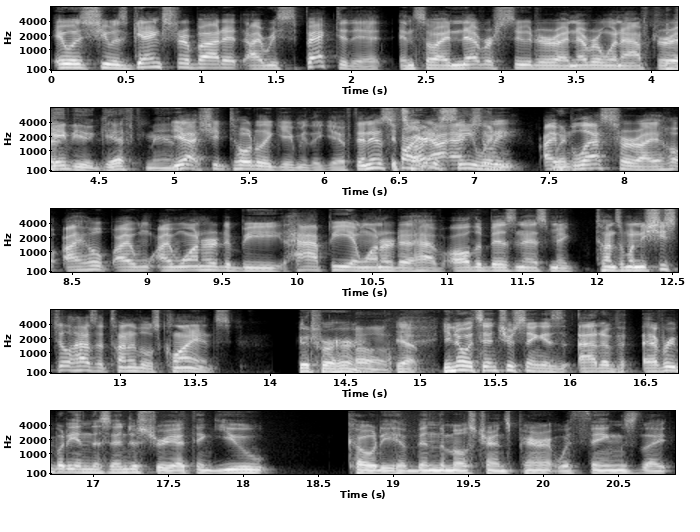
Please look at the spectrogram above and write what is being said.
it was she was gangster about it. I respected it, and so I never sued her. I never went after I it. gave you a gift, man. yeah, she totally gave me the gift, and it's, It's fine. hard to I see when- actually, I when- bless her. I hope I hope I, I want her to be happy. I want her to have all the business, make tons of money. She still has a ton of those clients. Good for her. Oh, Yeah. You know what's interesting is out of everybody in this industry, I think you, Cody, have been the most transparent with things that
